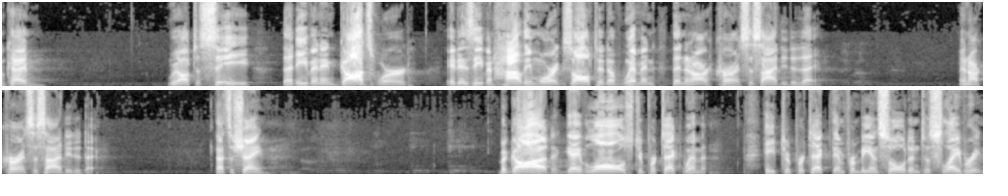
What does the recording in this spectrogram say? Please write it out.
Okay? We ought to see that even in God's word, it is even highly more exalted of women than in our current society today. In our current society today. That's a shame. But God gave laws to protect women. He to protect them from being sold into slavery,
